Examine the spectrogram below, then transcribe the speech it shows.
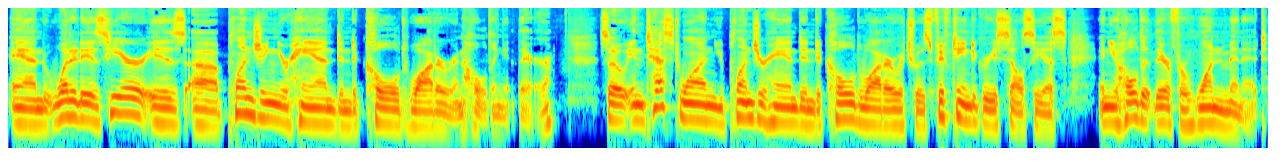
And what it is here is uh, plunging your hand into cold water and holding it there. So in test one, you plunge your hand into cold water, which was 15 degrees Celsius, and you hold it there for one minute.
